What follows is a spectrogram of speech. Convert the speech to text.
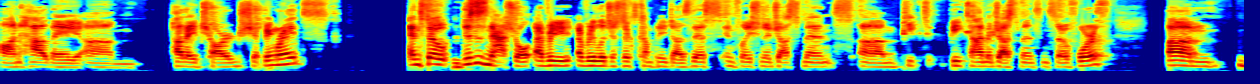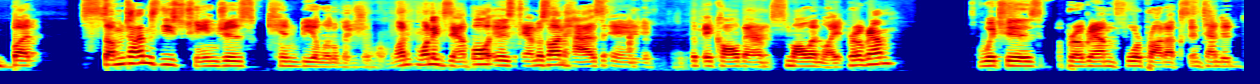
on how they um how they charge shipping rates. And so hmm. this is natural. Every every logistics company does this: inflation adjustments, um, peak peak time adjustments, and so forth. Um, but sometimes these changes can be a little bit different. One one example is Amazon has a what they call their small and light program, which is a program for products intended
